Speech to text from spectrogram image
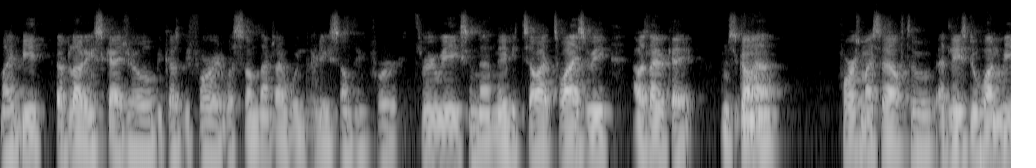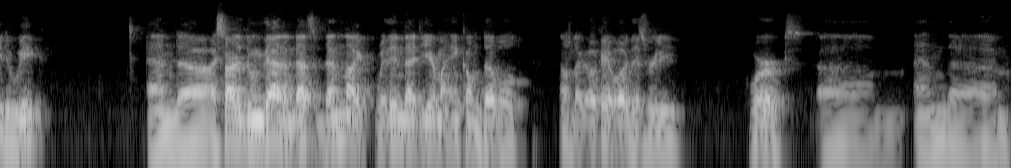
my beat uploading schedule because before it was sometimes i wouldn't release something for three weeks and then maybe twi twice a week. I was like okay i'm just gonna force myself to at least do one beat a week. And uh, i started doing that and that's then like within that year my income doubled. I was like okay well this really works. Um, and um,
